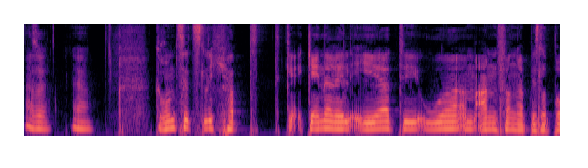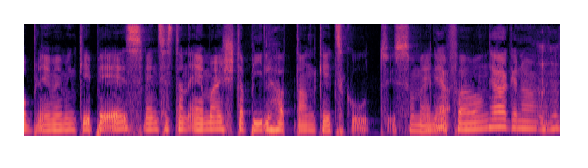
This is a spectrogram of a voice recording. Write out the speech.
Also, ja. Grundsätzlich hat generell eher die Uhr am Anfang ein bisschen Probleme mit dem GPS. Wenn sie es dann einmal stabil hat, dann geht's gut, ist so meine ja. Erfahrung. Ja, genau. Mhm.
